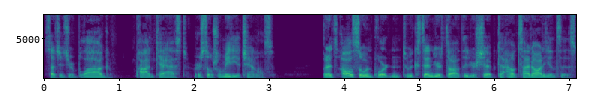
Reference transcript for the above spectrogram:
such as your blog, podcast, or social media channels. But it's also important to extend your thought leadership to outside audiences,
